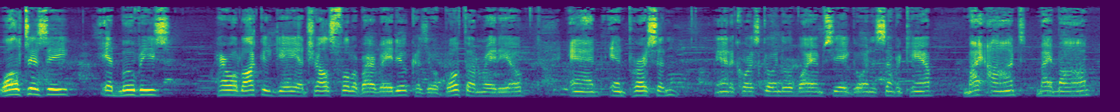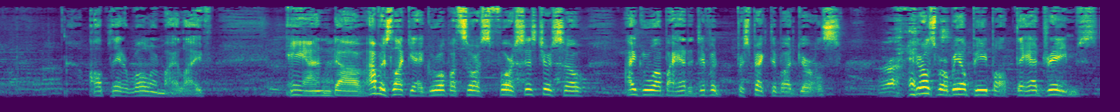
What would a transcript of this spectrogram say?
Walt Disney in movies, Harold Ockenga and Charles Fuller by radio because they were both on radio and in person, and of course going to the YMCA, going to summer camp. My aunt, my mom, all played a role in my life. And uh, I was lucky. I grew up with four sisters, so I grew up. I had a different perspective on girls. Right. Girls were real people. They had dreams.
